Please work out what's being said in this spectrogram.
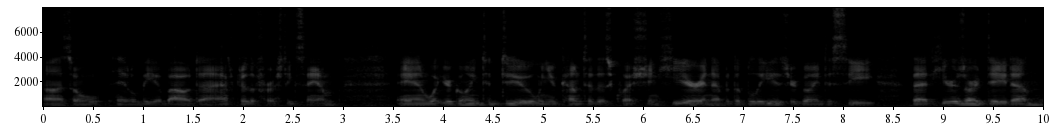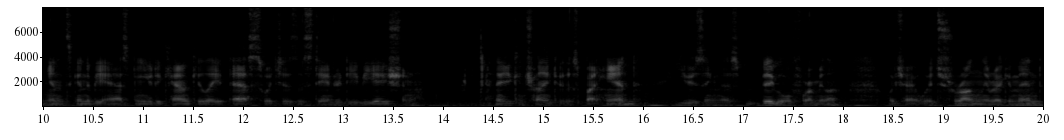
Uh, so it'll be about uh, after the first exam. And what you're going to do when you come to this question here, inevitably, is you're going to see that here's our data, and it's going to be asking you to calculate S, which is the standard deviation. Now you can try and do this by hand using this big old formula, which I would strongly recommend,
